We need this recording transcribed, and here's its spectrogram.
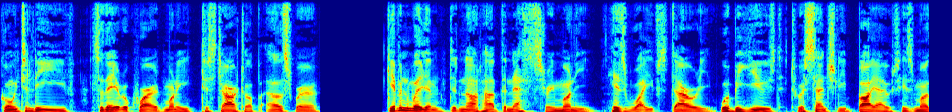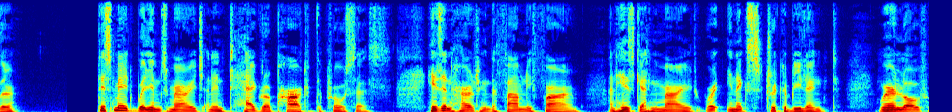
going to leave, so they required money to start up elsewhere. Given William did not have the necessary money, his wife's dowry would be used to essentially buy out his mother. This made William's marriage an integral part of the process. His inheriting the family farm and his getting married were inextricably linked. Where love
